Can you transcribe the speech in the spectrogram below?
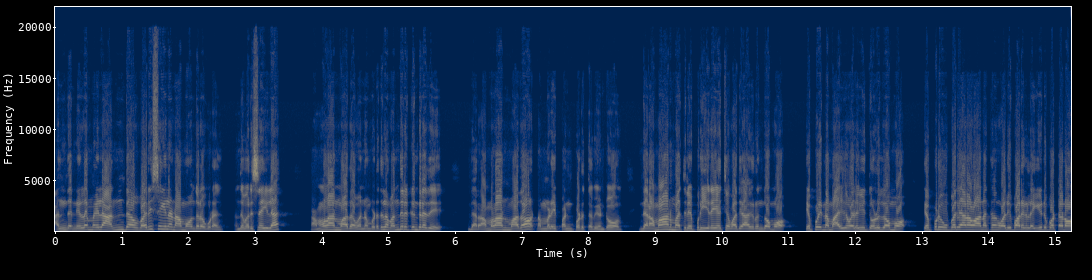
அந்த நிலைமையில அந்த வரிசையில நாம வந்துடக்கூடாது. அந்த வரிசையில ரமலான் மாதம் நம்ம இடத்துல வந்திருக்கின்றது. இந்த ரமலான் மாதம் நம்மளை பண்படுத்த வேண்டும். இந்த ரமலான் மாதத்தில் எப்படி இரையச்சவாதியாக இருந்தோமோ எப்படி நம்ம ஐந்து வழியும் தொழுதோமோ எப்படி உபரியான வணக்க வழிபாடுகளை ஈடுபட்டனோ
